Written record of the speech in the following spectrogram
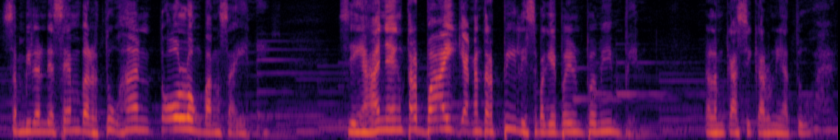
9 Desember. Tuhan tolong bangsa ini. Sehingga hanya yang terbaik yang akan terpilih sebagai pemimpin dalam kasih karunia Tuhan.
